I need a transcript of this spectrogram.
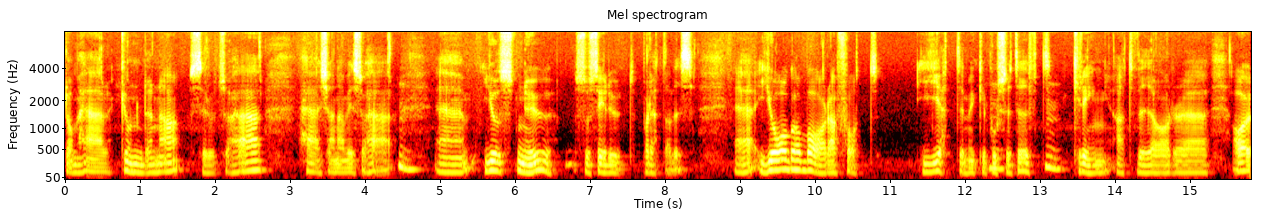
De här kunderna ser ut så här. Här tjänar vi så här. Eh, just nu så ser det ut på detta vis. Eh, jag har bara fått jättemycket Mm. positivt Mm. kring att vi har, eh, ja,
